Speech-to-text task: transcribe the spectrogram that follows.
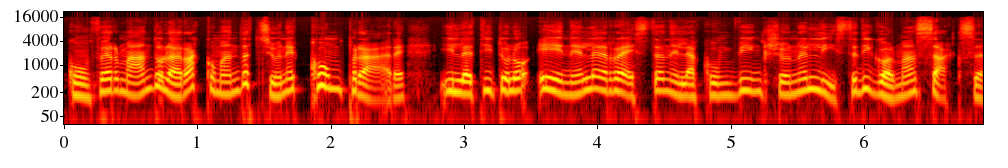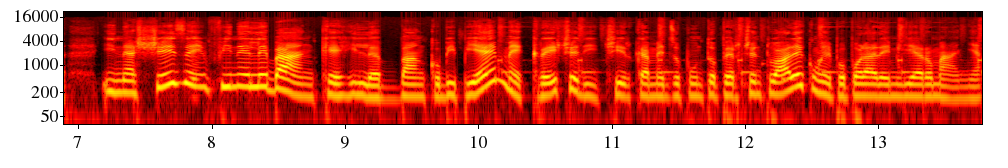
confermando la raccomandazione comprare. Il titolo Enel resta nella conviction list di Goldman Sachs. In ascesa infine le banche. Il banco BPM cresce di circa mezzo punto percentuale come il popolare Emilia Romagna.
